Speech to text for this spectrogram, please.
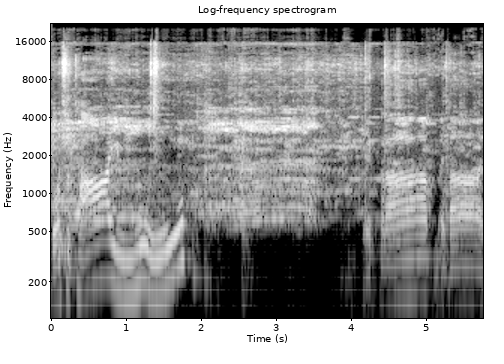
ตัวสุดท้ายหมูโอเคครับ บ๊ายบาย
